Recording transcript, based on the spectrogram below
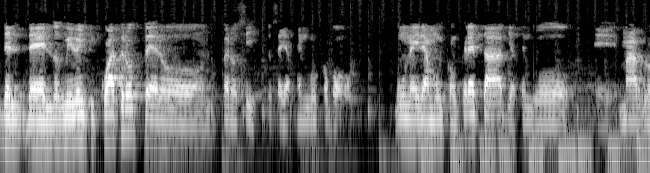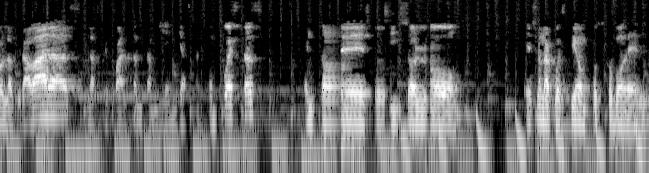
del, del 2024, pero, pero sí, o sea, ya tengo como una idea muy concreta, ya tengo eh, más rolas grabadas, las que faltan también ya están compuestas, entonces pues sí, solo es una cuestión pues como del,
